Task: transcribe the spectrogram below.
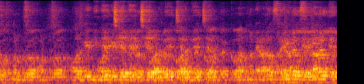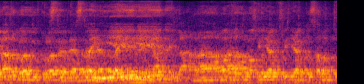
ಒಪ್ಕೊಂಡ್ರು ಅವ್ರಿಗೆ ಇದೇ ಚೇರ್ ಚೇರ್ ಅದೇ ಚೇರ್ ಅದೇ ಚೇರ್ ಬೇಕು ನಮ್ಮನ್ನ ಯಾರೋ ಸೈಡ್ ಅಲ್ಲಿ ಎಲ್ಲಾರು ಎಲ್ಲಾರು ಕೂರಿಸ್ತಾರೆ ಅದೆಲ್ಲ ಏನು ಇಲ್ಲ ಆರಾಮಾಗಿ ಫ್ರೀ ಆಗಿ ಫ್ರೀ ಆಗಿ ಸರ್ ಒಂದು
